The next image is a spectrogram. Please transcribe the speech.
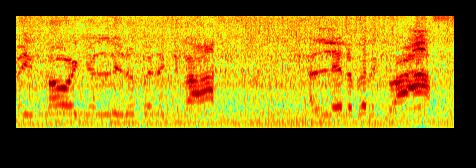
Been mowing a little bit of grass. a little bit of grass.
